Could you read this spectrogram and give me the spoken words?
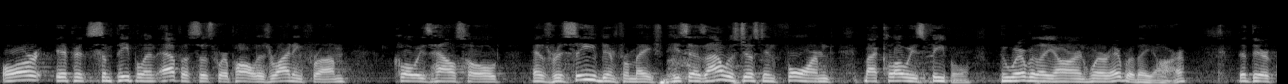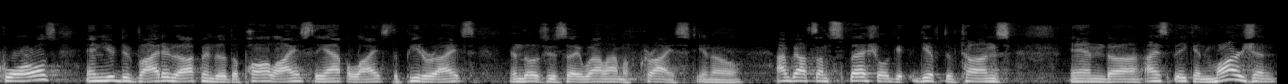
or if it's some people in Ephesus where Paul is writing from, Chloe's household has received information. He says, I was just informed by Chloe's people, whoever they are and wherever they are, that there are quarrels, and you divide it up into the Paulites, the Apollites, the Peterites, and those who say, well, I'm of Christ, you know. I've got some special gift of tongues, and uh, I speak in margin,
